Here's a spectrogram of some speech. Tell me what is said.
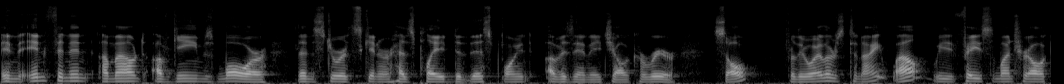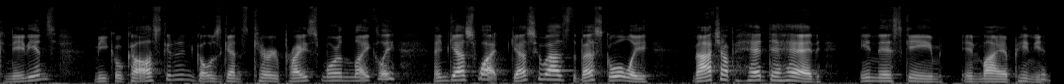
an infinite amount of games more than Stuart Skinner has played to this point of his NHL career. So, for the Oilers tonight, well, we face the Montreal Canadiens. Mikko Koskinen goes against Carey Price more than likely. And guess what? Guess who has the best goalie matchup head to head in this game, in my opinion?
